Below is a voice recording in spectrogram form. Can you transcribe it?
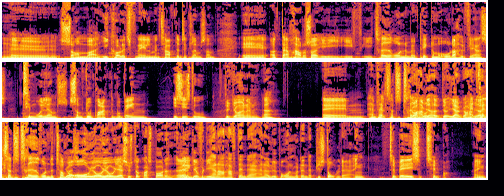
mm. øh, som var i college-finalen, men tabte til Clemson. Øh, og der har du så i, i, i tredje runde med pick nummer 78, Tim Williams, som du bragte på banen i sidste uge. Det gjorde jeg nemlig. Ja. Øh, han faldt så til tredje ham, jeg havde... runde. Det var, det var ham, Han faldt så til tredje runde, Thomas. Jo, jo, jo. Jeg synes, det var godt spottet. Ja, ikke? det er jo fordi, han har haft den der... Han har løbet rundt med den der pistol der, ikke? Tilbage i september. Ikke?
